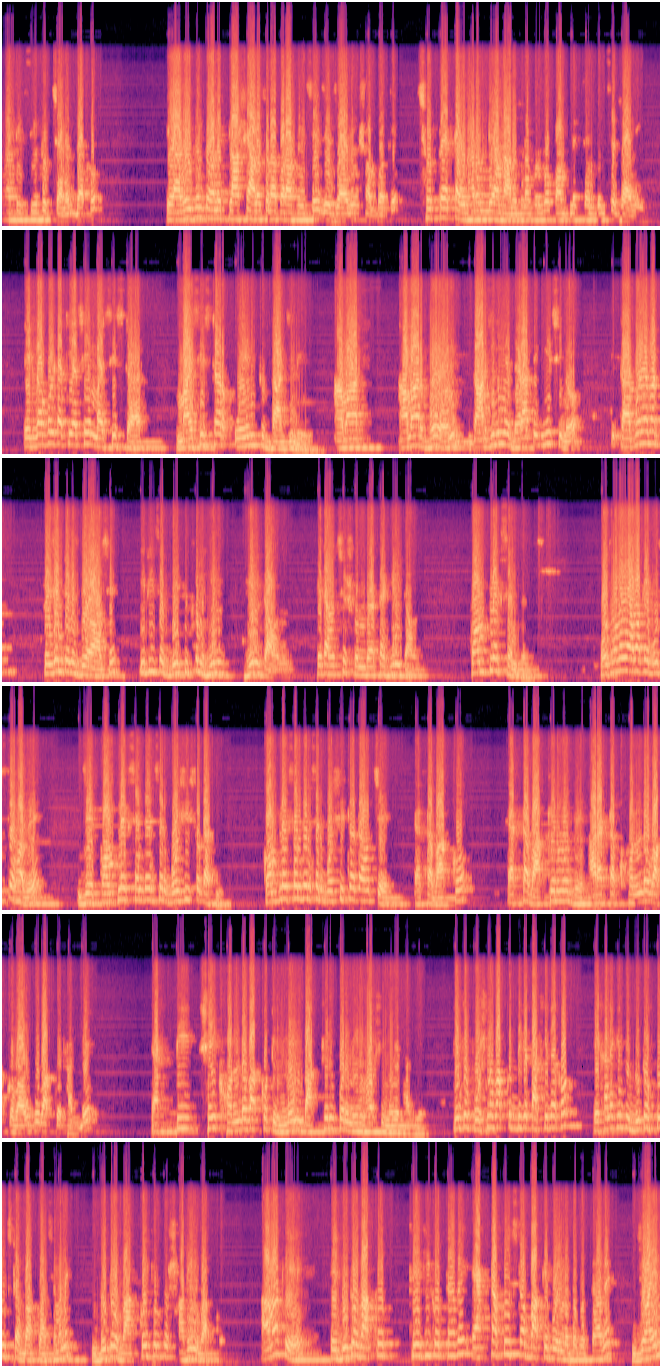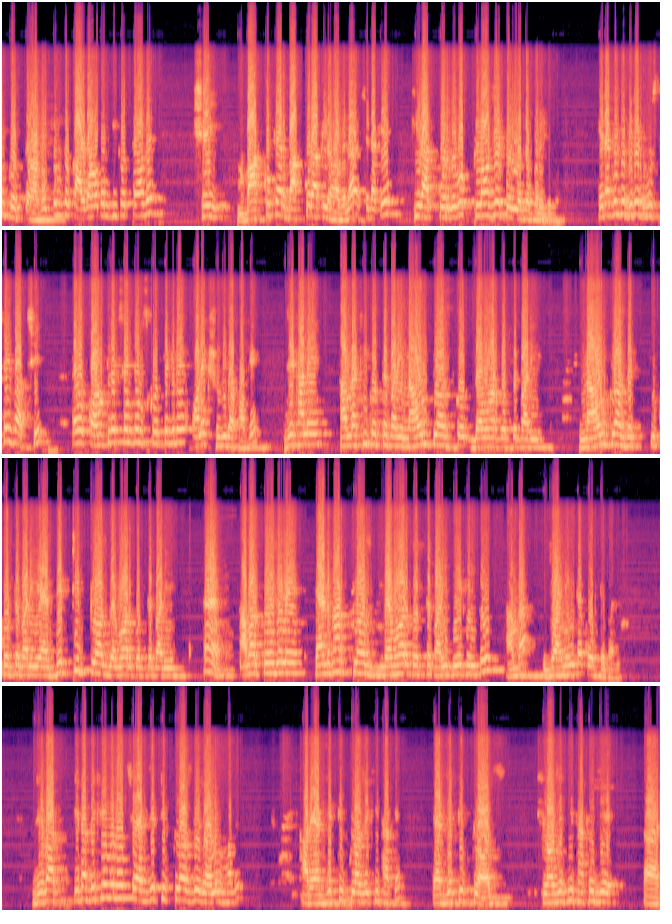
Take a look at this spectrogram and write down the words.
আমাদের YouTube channel দেখো, এর আগেও কিন্তু অনেক ক্লাসে আলোচনা করা হয়েছে যে জয়নিং সম্পর্কে। ছোট্ট একটা উদাহরণ নিয়ে আমরা আলোচনা করব কমপ্লেক্স জয়নিং এক্সাম্পলটা কি আছে? My sister my sister went to Darjeeling আমার আমার বোন দার্জিলিং এ বেড়াতে গিয়েছিল। তারপরে আমার প্রেজেন্ট টেন্স দেওয়া আছে। It is a beautiful hill hill town এটা হচ্ছে সুন্দর একটা হিল টাউন কমপ্লেক্স সেন্টেন্স প্রথমেই আমাকে বুঝতে হবে যে কমপ্লেক্স সেন্টেন্সের বৈশিষ্ট্যটা কি। কমপ্লেক্স সেন্টেন্সের বৈশিষ্ট্যটা হচ্ছে একটা বাক্য, একটা বাক্যের মধ্যে আর একটা খণ্ড বাক্য বা উপবাক্য থাকবে। একটি, সেই খণ্ড বাক্যটি মূল বাক্যের উপরে নির্ভরশীল হয়ে থাকবে। কিন্তু প্রশ্ন বাক্যের দিকে তাকিয়ে দেখো, এখানে কিন্তু দুটো ফুল স্টপ বাক্য আছে মানে দুটো বাক্যই কিন্তু স্বাধীন বাক্য। আমাকে এই দুটো বাক্য থেকে কি করতে হবে? একটা ফুল স্টপ বাক্যে পরিণত করতে হবে জয়েন করতে হবে। কিন্তু কায়দা মতন কি করতে হবে? সেই বাক্যকে আর বাক্য রাখলে হবে না, সেটাকে কি রাখ, করে দেবো? ক্লজে পরিণত করে দেবো। এটা কিন্তু ডিরেক্ট বুঝতেই পারছি। তবে কমপ্লেক্স সেন্টেন্স করতে গেলে অনেক সুবিধা থাকে। যেখানে আমরা কি করতে পারি? নাউন ক্লজ ব্যবহার করতে পারি। নাউন ক্লজ করতে পারি অ্যাডজেক্টিভ ক্লজ ব্যবহার করতে পারি হ্যাঁ? আবার প্রয়োজনে অ্যাডভার্ব ক্লজ ব্যবহার করতে পারি, দিয়ে কিন্তু আমরা জয়নিংটা করতে পারি। যে এবার এটা দেখে মনে হচ্ছে অ্যাডজেক্টিভ ক্লজ দিয়ে জয়নিং হবে। আর অ্যাডজেক্টিভ ক্লজে কি থাকে? অ্যাডজেক্টিভ ক্লজ ক্লজে কি থাকে যে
